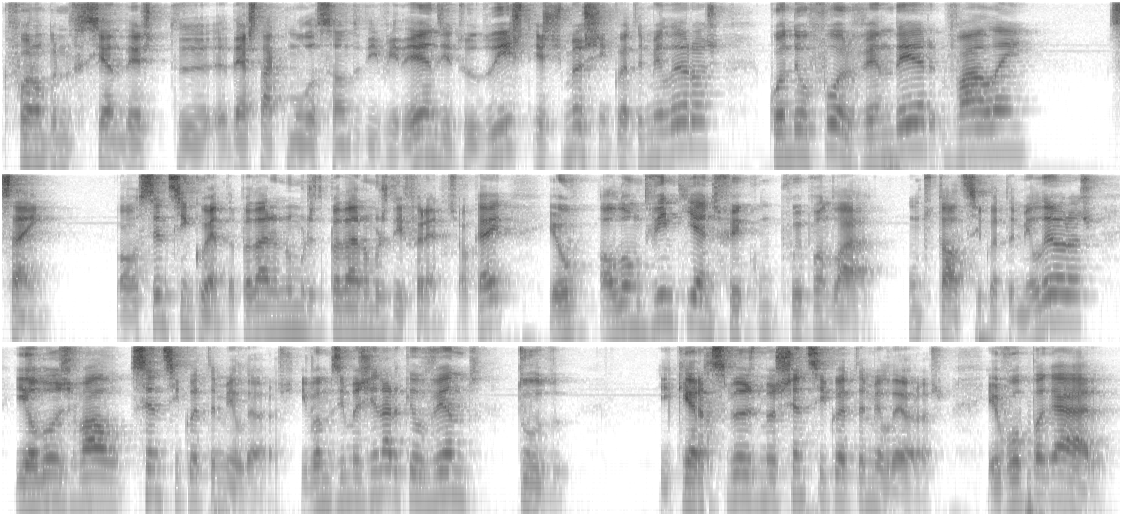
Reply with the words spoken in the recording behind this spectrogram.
que foram beneficiando deste, desta acumulação de dividendos e tudo isto, estes meus 50 mil euros, quando eu for vender, valem 100 ou 150, para dar, números, para dar números diferentes, ok? Eu, ao longo de 20 anos, fui, fui pondo lá um total de 50 mil euros e ele hoje vale 150 mil euros. E vamos imaginar que eu vendo tudo e quero receber os meus 150 mil euros. Eu vou pagar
